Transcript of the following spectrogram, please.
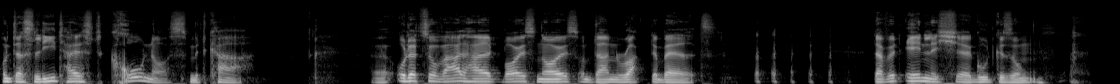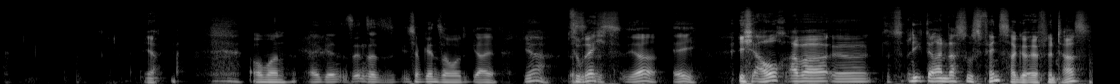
und das Lied heißt Kronos mit K. Äh, Oder zur Wahl halt Boys Noise und dann Rock the Bells. da wird ähnlich äh, gut gesungen. Ja. Oh Mann, ey, ich habe Gänsehaut, geil. Ja, Das zu Recht. Ist, ja, ey. Ich auch, aber äh, das liegt daran, dass du das Fenster geöffnet hast.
